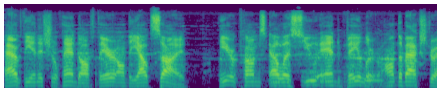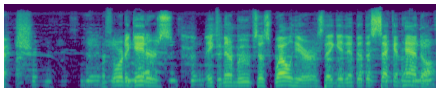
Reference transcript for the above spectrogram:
have the initial handoff there on the outside. Here comes LSU and Baylor on the backstretch. The Florida Gators making their moves as well here as they get into the second handoff.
